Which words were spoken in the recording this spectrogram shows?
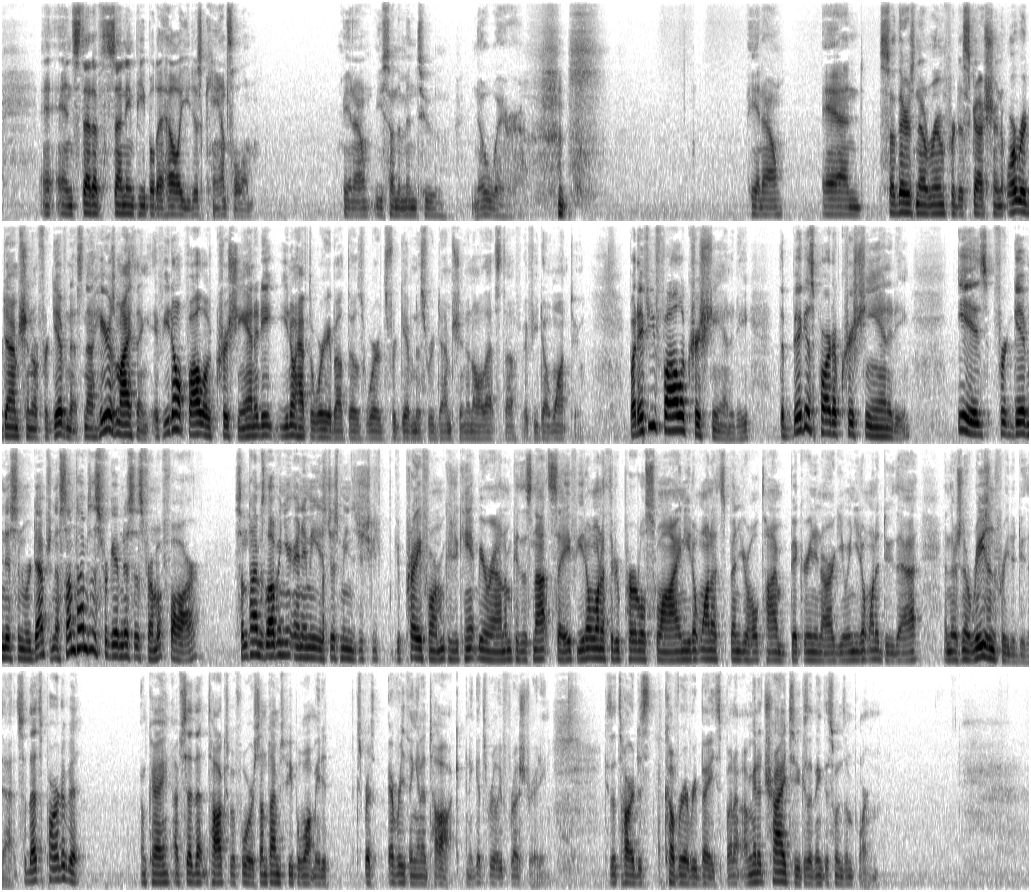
a- instead of sending people to hell, you just cancel them. You know, you send them into nowhere. you know, and so there's no room for discussion or redemption or forgiveness. Now, here's my thing if you don't follow Christianity, you don't have to worry about those words forgiveness, redemption, and all that stuff if you don't want to. But if you follow Christianity, the biggest part of Christianity is forgiveness and redemption. Now, sometimes this forgiveness is from afar. Sometimes loving your enemy is just means just you pray for them because you can't be around them because it's not safe. You don't want to through pearl swine. You don't want to spend your whole time bickering and arguing. You don't want to do that, and there's no reason for you to do that. So that's part of it. Okay, I've said that in talks before. Sometimes people want me to express everything in a talk, and it gets really frustrating because it's hard to cover every base. But I'm going to try to because I think this one's important.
